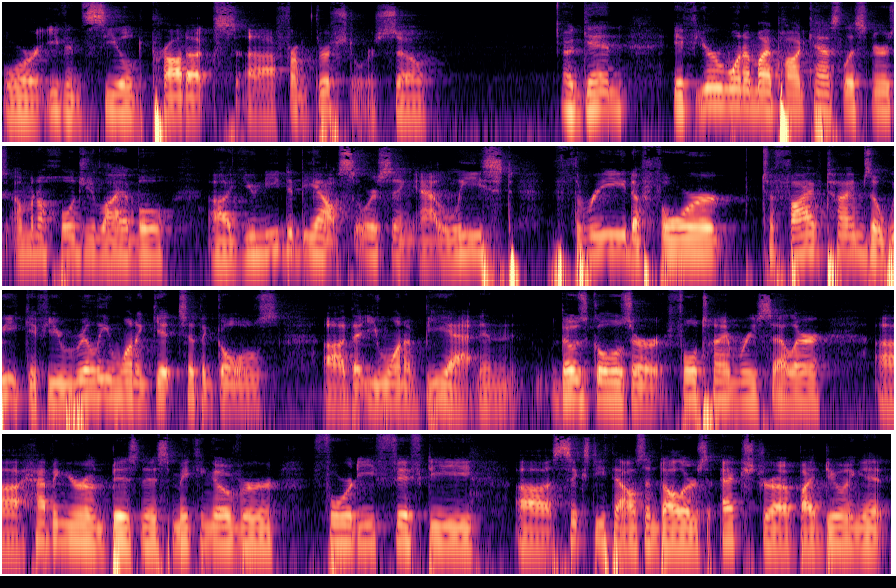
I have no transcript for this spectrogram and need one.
or even sealed products uh, from thrift stores. So, again, if you're one of my podcast listeners, I'm going to hold you liable. Uh, you need to be outsourcing at least three to four to five times a week if you really want to get to the goals uh, that you want to be at. And those goals are full time reseller, uh, having your own business, making over 40, 50, uh, $60,000 extra by doing it.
